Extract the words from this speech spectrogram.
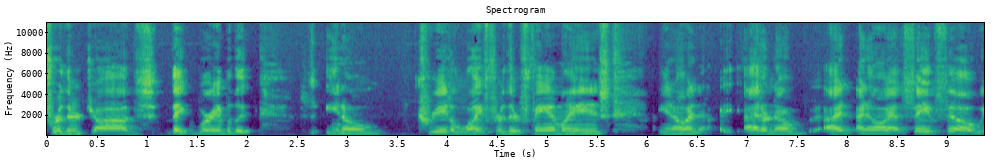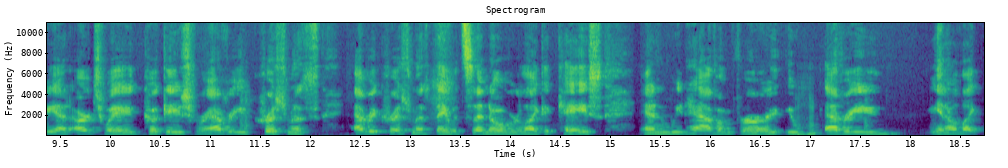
for mm-hmm. their jobs. They were able to, you know, create a life for their families. You know, and I, I don't know. I, I know at St. Phil we had Archway cookies for every Christmas. Every Christmas they would send over like a case, and we'd have them for mm-hmm. every you know like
